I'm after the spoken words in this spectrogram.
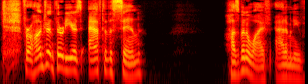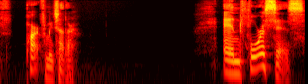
For 130 years after the sin, husband and wife, Adam and Eve, part from each other. And forces,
